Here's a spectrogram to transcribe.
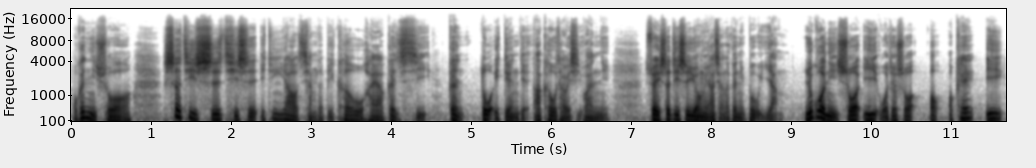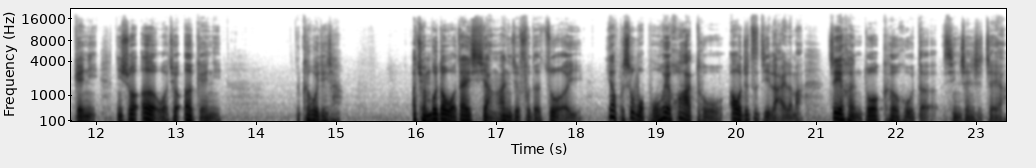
我跟你说，设计师其实一定要想的比客户还要更细、更多一点点，然后客户才会喜欢你。所以设计师永远要想的跟你不一样。如果你说一，我就说哦，OK，一给你；你说二，我就二给你。客户一定想啊，全部都我在想啊，你就负责做而已。要不是我不会画图啊，我就自己来了嘛。这也很多客户的心声是这样，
